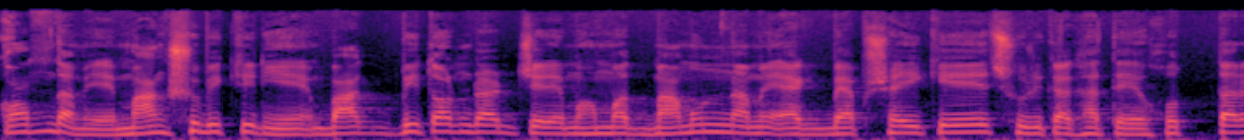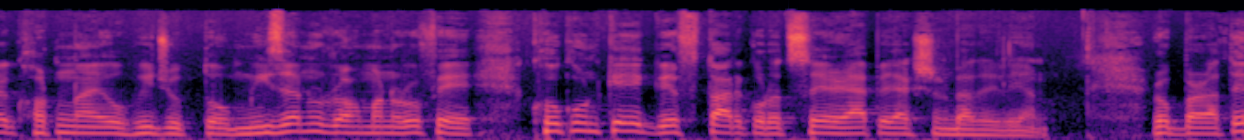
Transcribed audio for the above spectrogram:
কম দামে মাংস বিক্রি নিয়ে বাঘ বিতণ্ডার জেরে মোহাম্মদ মামুন নামে এক ব্যবসায়ীকে ছুরিকাঘাতে হত্যার ঘটনায় অভিযুক্ত মিজানুর রহমান ওরফে খোকনকে গ্রেফতার করেছে র্যাপিড অ্যাকশন ব্যাটালিয়ন। রোববার রাতে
